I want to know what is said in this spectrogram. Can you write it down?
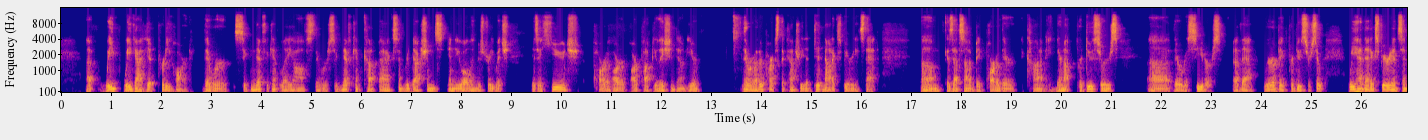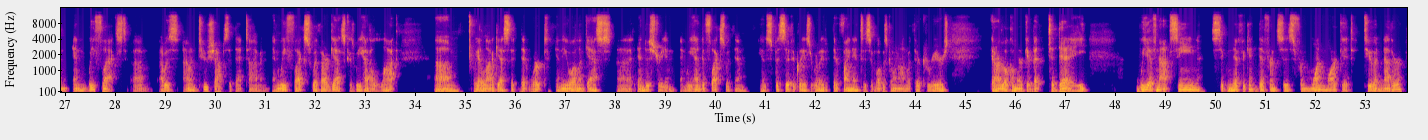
uh, we we got hit pretty hard. There were significant layoffs. There were significant cutbacks and reductions in the oil industry, which is a huge part of our, our population down here. There were other parts of the country that did not experience that because um, that's not a big part of their economy. They're not producers, uh, they're receivers of that. We're a big producer. So we had that experience and, and we flexed. Um, I was I owned two shops at that time and, and we flexed with our guests because we had a lot um, we had a lot of guests that, that worked in the oil and gas uh, industry and, and we had to flex with them you know specifically as it related to their finances and what was going on with their careers in our local market. But today we have not seen significant differences from one market to another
